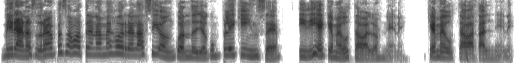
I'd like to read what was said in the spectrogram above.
Mira, nosotros empezamos a tener una mejor relación cuando yo cumplí 15 y dije que me gustaban los nenes, que me gustaba tal nene.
